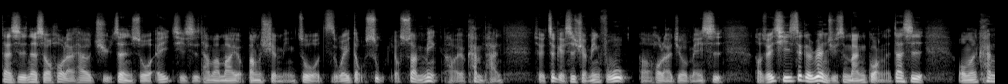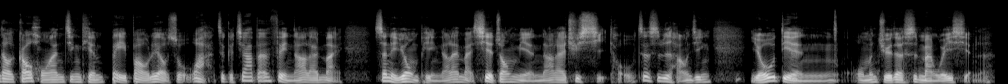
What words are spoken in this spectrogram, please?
但是那时候后来他又举证说，哎，其实他妈妈有帮选民做紫微斗数，有算命，好，有看盘，所以这个也是选民服务啊。后来就没事，好，所以其实这个论据是蛮广的。但是我们看到高虹安今天被爆料说，哇，这个加班费拿来买生理用品，拿来买卸妆棉，拿来去洗头，这是不是好像已经有点我们觉得是蛮危险了？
